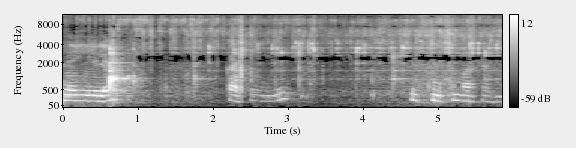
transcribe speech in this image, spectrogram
ネギ入れ ഇളക്കി നെയ്യിൽ കശുവണ്ടി കിസ്മിസും വറുത്തിരുന്നു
